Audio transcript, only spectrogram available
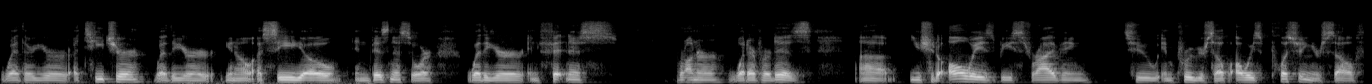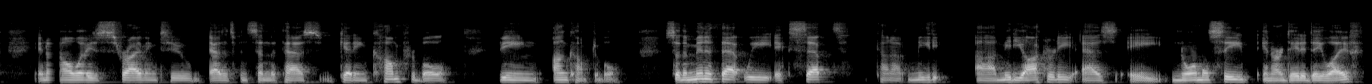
whether you're a teacher, whether you're you know a CEO in business, or whether you're in fitness, runner, whatever it is, uh, you should always be striving to improve yourself, always pushing yourself, and always striving to, as it's been said in the past, getting comfortable being uncomfortable. So the minute that we accept kind of medi- uh, mediocrity as a normalcy in our day to day life,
